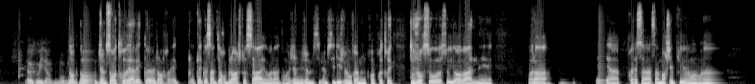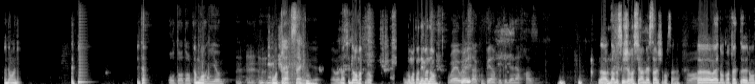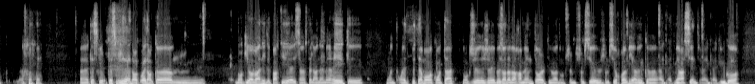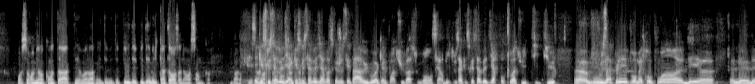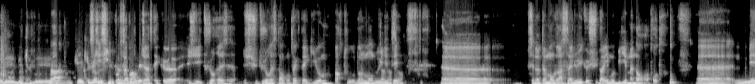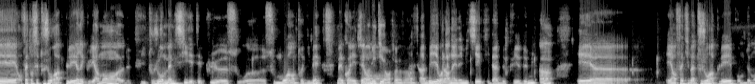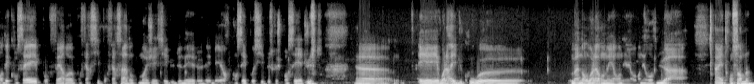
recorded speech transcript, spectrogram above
Donc, oui, donc, bon. Donc, donc, je me suis retrouvé avec, euh, genre, avec quelques ceintures blanches, tout ça, et voilà. Donc, je, je, me, suis, je me suis dit, je vais ouvrir mon propre truc, toujours sous, sous Jovan, mais voilà. Et après, ça ça marchait plus. On, on- On t'entend plus Guillaume. on tape, ça coupe. Euh, voilà, c'est dommage. Vous, vous m'entendez maintenant? Ouais, ouais, Oui. ça a coupé un peu tes dernières phrases. non, non, parce que j'ai reçu un message, c'est pour ça. Voilà. Euh, ouais, donc en fait, euh, donc, euh, qu'est-ce que qu'est-ce que je disais? Donc, ouais, donc, euh, donc Jovan, il est parti, il s'est installé en Amérique et on, on est plus tellement en contact. Donc, j'avais besoin d'avoir un mentor, tu vois. Donc, je, me- je me suis, je me suis remis avec, euh, avec, avec mes racines, tu vois, avec, avec Hugo. On s'est remis en contact et voilà. Et de- depuis, depuis 2014, on est ensemble, quoi. Voilà. Et qu'est-ce que ça veut dire Qu'est-ce que ça veut dire? Parce que je sais pas, Hugo, à quel point tu vas souvent en Serbie, tout ça. Qu'est-ce que ça veut dire pour toi? Tu, tu, tu- euh, vous vous appelez pour mettre au point euh, les, euh, le- le- les, les, les- Bah, que- que- Ce qu'il faut savoir déjà, c'est que j'ai toujours resté, je suis toujours resté en contact avec Guillaume partout dans le monde où Ah, il était. Euh, c'est notamment grâce à lui que je suis dans l'immobilier maintenant, entre autres. Euh, mais en fait, on s'est toujours appelé régulièrement euh, depuis toujours, même s'il était plus euh, sous euh, sous moi entre guillemets, même quand il était en, l'amitié, en fait. ouais. en Serbie. Voilà, on a une amitié qui date depuis 2001 et euh, et en fait, il m'a toujours appelé pour me demander conseil, pour faire euh, pour faire ci, pour faire ça. Donc moi, j'ai essayé de lui donner le- les meilleurs conseils possibles, puisque je pensais être juste. Et voilà. Et du coup, euh, maintenant, voilà, on est on est on est revenu à à être ensemble.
